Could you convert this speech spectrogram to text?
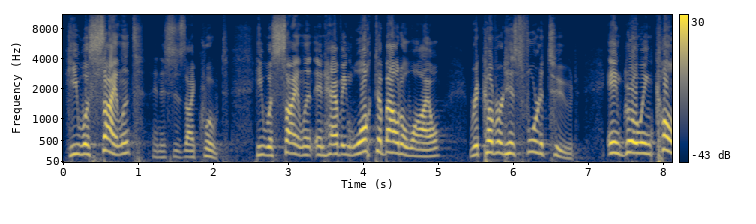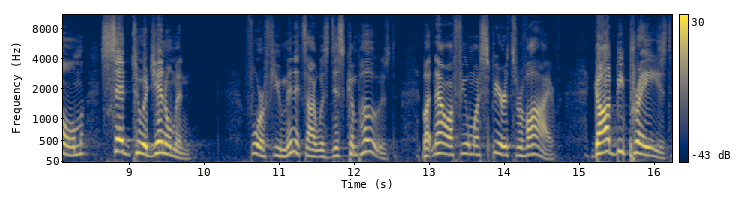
He was silent, and this is I quote, he was silent, and having walked about a while, recovered his fortitude, and growing calm, said to a gentleman, For a few minutes I was discomposed, but now I feel my spirits revive. God be praised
